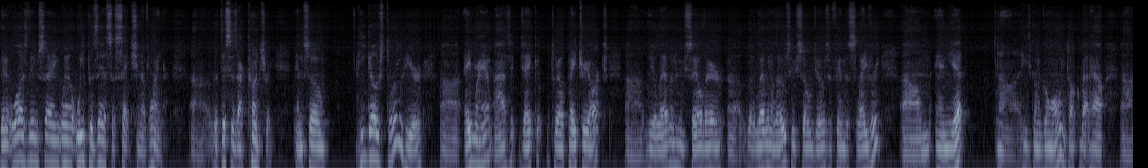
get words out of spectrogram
than it was them saying, well, we possess a section of land, uh, that this is our country. And so he goes through here uh, Abraham, Isaac, Jacob, the 12 patriarchs, uh, the 11 who sell their, uh, the 11 of those who sold Joseph into slavery. Um, and yet, uh, he's going to go on and talk about how uh,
